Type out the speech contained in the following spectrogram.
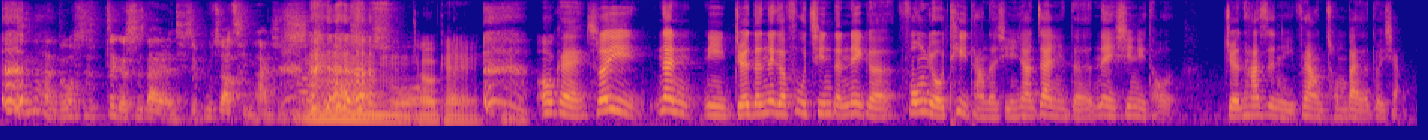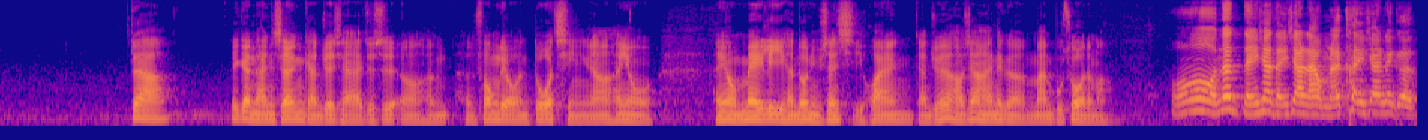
真的很多是这个时代的人其实不知道秦汉是谁。嗯，OK，OK，所以那你觉得那个父亲的那个风流倜傥的形象，在你的内心里头，觉得他是你非常崇拜的对象？对啊，一个男生感觉起来就是呃很很风流、很多情，然后很有很有魅力，很多女生喜欢，感觉好像还那个蛮不错的嘛。哦，那等一下，等一下，来，我们来看一下那个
